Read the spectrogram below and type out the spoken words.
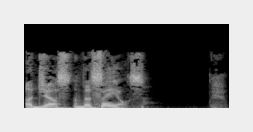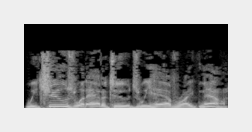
adjusts the sails. We choose what attitudes we have right now.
